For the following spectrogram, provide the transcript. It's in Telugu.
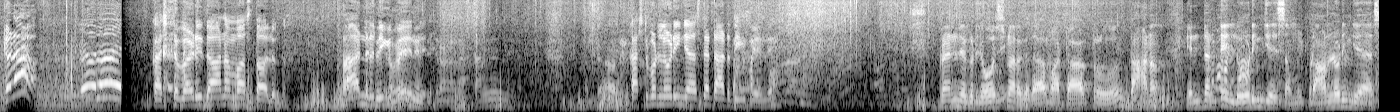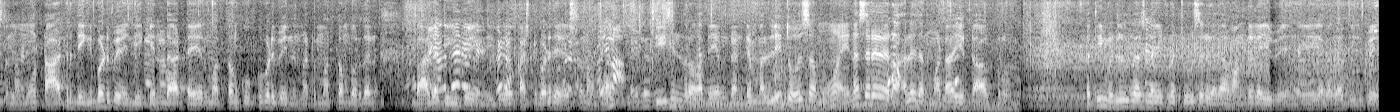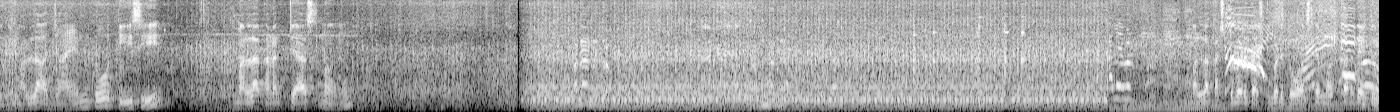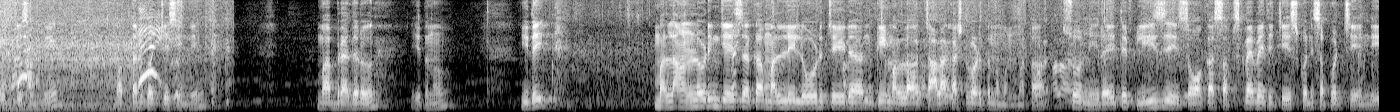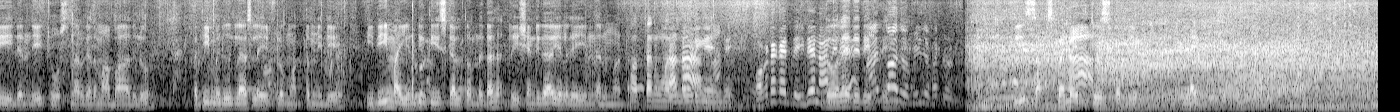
ఇక్కడ! కష్టపడి దానం వస్తాలు. టాటర్ దిగిపోయింది. కష్టపడి లోడింగ్ చేస్తే టాటర్ దిగిపోయింది. ఫ్రెండ్స్ ఇక్కడ చూస్తున్నారు కదా మా ట్రాక్టర్ దానం ఏంటంటే లోడింగ్ చేసాము ఇప్పుడు ఆన్లోడింగ్ చేస్తున్నాము. ట్రాక్టర్ దిగిపడిపోయింది కింద టైర్ మొత్తం కుక్కు పడిపోయింది అనమాట మొత్తం బురద బాగా దిగిపోయింది. ఇదిగో కష్టపడి చేస్తున్నాము. తీసిన తర్వాత ఏమిటంటే మళ్ళీ తోసాము. అయినా సరే రాలేదన్నమాట ఈ ట్రాక్టర్ ప్రతి మిడిల్ క్లాస్ లైఫ్లో చూసారు కదా వంకగా అయిపోయింది ఎలాగా దిగిపోయింది. మళ్ళీ ఆ జాయింట్ తీసి మళ్ళీ కనెక్ట్ చేస్తున్నాము. మళ్ళీ కష్టపడి కష్టపడి తోస్తే మొత్తానికి అయితే వచ్చేసింది. మొత్తానికి వచ్చేసింది. మా బ్రదరు ఇతను. ఇది మళ్ళీ అన్లోడింగ్ చేశాక మళ్ళీ లోడ్ చేయడానికి మళ్ళీ చాలా కష్టపడుతున్నాం అనమాట సో మీరైతే ప్లీజ్ సో ఒక సబ్స్క్రైబ్ అయితే చేసుకొని సపోర్ట్ చేయండి. ఇదండి చూస్తున్నారు కదా మా బాధలు. ప్రతి మిడిల్ క్లాస్ లైఫ్లో మొత్తం ఇది. ఇది మా ఇంటికి తీసుకెళ్తుండగా రీసెంట్గా ఇలాగ అయ్యింది. అనమాట ప్లీజ్ సబ్స్క్రైబ్ అయితే చేసుకోండి. లైక్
